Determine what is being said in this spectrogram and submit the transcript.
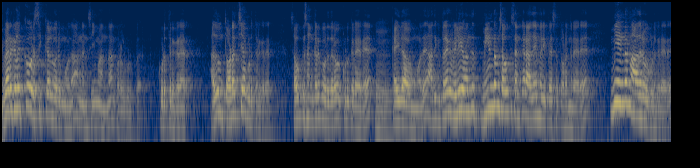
இவர்களுக்கு ஒரு சிக்கல் வரும்போது அண்ணன் சீமான் தான் குரல் கொடுப்பார். கொடுத்துருக்கிறார். அதுவும் தொடர்ச்சியாக கொடுத்துருக்கிறார். சவுக்கு சங்கருக்கு ஒரு தடவை கொடுக்குறாரு. கைதாகும் போது அதுக்கு பிறகு வெளியே வந்து மீண்டும் சவுக்கு சங்கர் அதே மாதிரி பேச தொடங்குறாரு. மீண்டும் ஆதரவு கொடுக்குறாரு.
